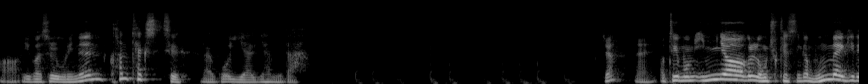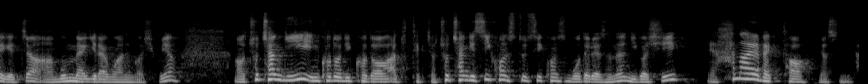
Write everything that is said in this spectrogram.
어, 이것을 우리는 컨텍스트라고 이야기합니다. 그죠? 네. 어떻게 보면 입력을 농축했으니까 문맥이 되겠죠. 아, 문맥이라고 하는 것이고요. 어, 초창기 인코더 디코더 아키텍처, 초창기 시퀀스 투 시퀀스 모델에서는 이것이 하나의 벡터였습니다.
